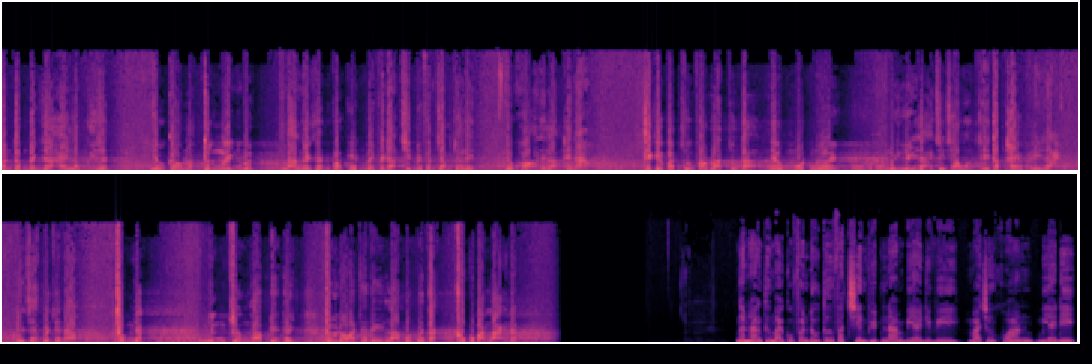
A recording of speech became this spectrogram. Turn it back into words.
quan tâm đánh giá hài lòng người dân. Yêu cầu là từng lĩnh vực mà người dân có kiến mình phải đạt 90% trở lên. Nếu khó thì làm thế nào? Thì cái vận dụng pháp luật chúng ta, nếu một người mình lý giải chưa xong thì tập thể phải lý giải nên giải quyết thế nào thống nhất những trường hợp điển hình, từ đó trở đi làm một nguyên tắc, không có bàn lại nữa Ngân hàng Thương mại Cổ phần Đầu tư Phát triển Việt Nam BIDV, mã chứng khoán BID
